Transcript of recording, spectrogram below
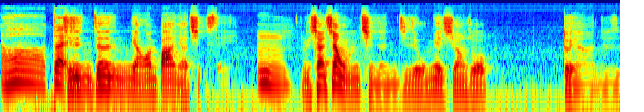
哦，对。其实你真的两万八，你要请谁？嗯，你像像我们请人，其实我们也希望说，对啊，就是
